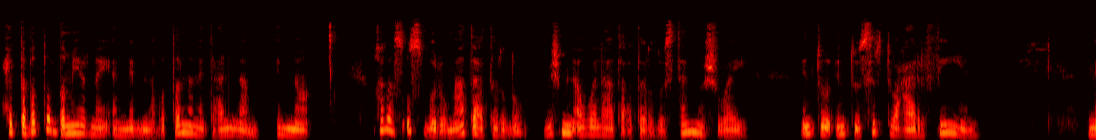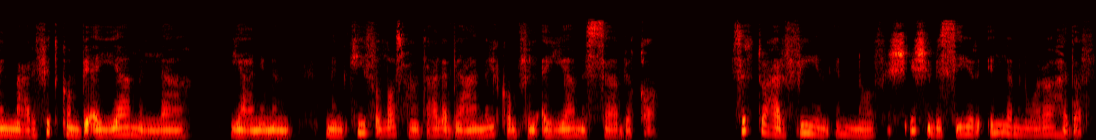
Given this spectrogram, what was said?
حتى بطل ضميرنا يأنبنا بطلنا نتعلم إنه خلص اصبروا ما تعترضوا. مش من أولها تعترضوا استنوا شوي. أنتوا أنتوا صرتوا عارفين من معرفتكم بأيام الله. يعني من من كيف الله سبحانه وتعالى بيعاملكم في الأيام السابقة. صرتوا عارفين إنه فيش إشي بيصير إلا من وراه هدف.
